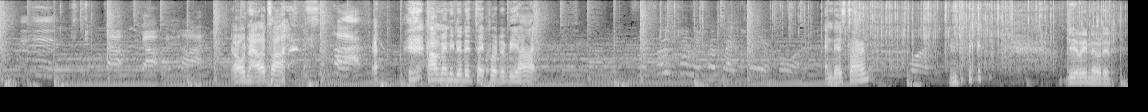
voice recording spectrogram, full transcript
Stop, stop, it's hot. oh, now it's hot. It's hot. How many did it take for it to be hot? the first time it took like three or four. And this time? One. Duly noted.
